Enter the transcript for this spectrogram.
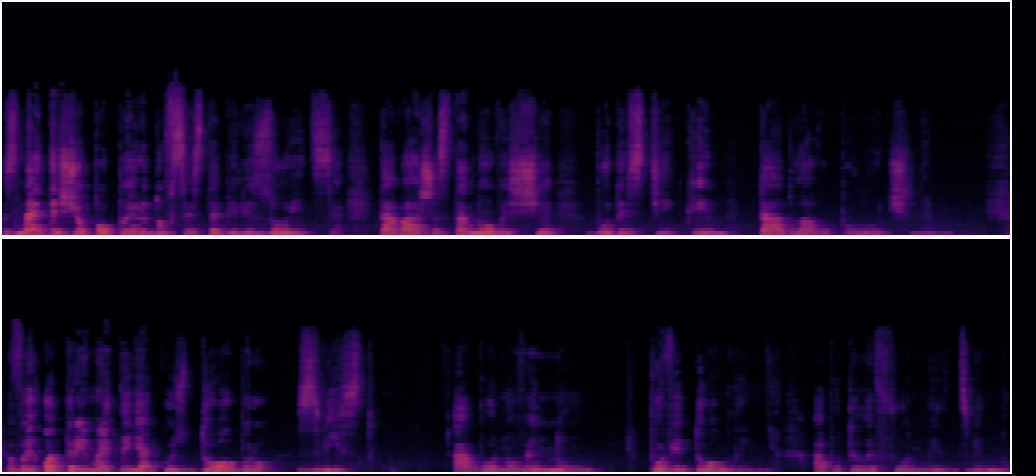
Знайте, що попереду все стабілізується, та ваше становище буде стійким та благополучним. ви отримаєте якусь добру звістку або новину, повідомлення або телефонний дзвінок.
